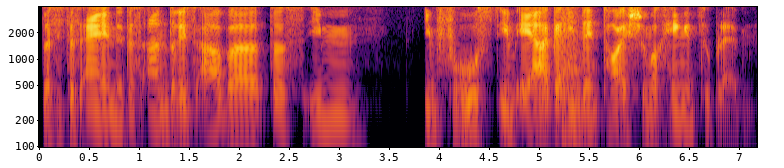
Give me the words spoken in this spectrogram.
das ist das eine. Das andere ist aber, dass im im Frust, im Ärger, in der Enttäuschung auch hängen zu bleiben.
